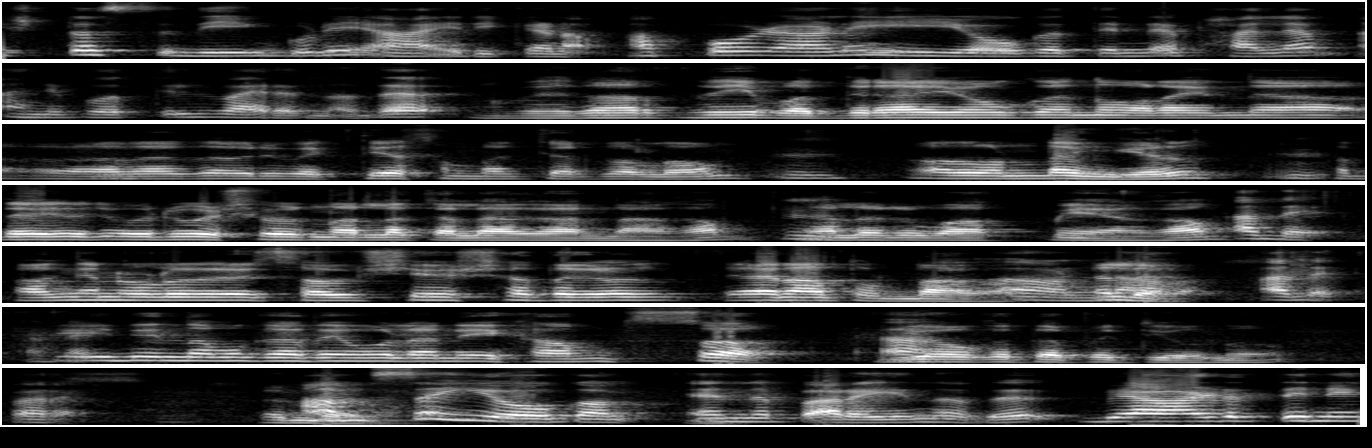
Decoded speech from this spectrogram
ഇഷ്ടസ്ഥിതിയും കൂടി ആയിരിക്കണം. അപ്പോഴാണ് ഈ യോഗത്തിന്റെ ഫലം അനുഭവത്തിൽ വരുന്നത്. യഥാർത്ഥത്തിൽ ഈ ഭദ്രായോഗം എന്ന് പറയുന്ന അതായത് ഒരു വ്യക്തിയെ സംബന്ധിച്ചിടത്തോളം അതുണ്ടെങ്കിൽ അദ്ദേഹം ഒരുപക്ഷെ ഒരു നല്ല കലാകാരനാകാം നല്ലൊരു വാഗ്മിയാകാം. അങ്ങനെയുള്ള സവിശേഷതകൾ അതിനകത്തുണ്ടാകാം അല്ലേ. അതെ ഇനി നമുക്ക് അതേപോലെ തന്നെ ഈ ഹംസ യോഗത്തെ പറ്റി ഒന്ന്? ഹംസയോഗം എന്ന് പറയുന്നത് വ്യാഴത്തിനെ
